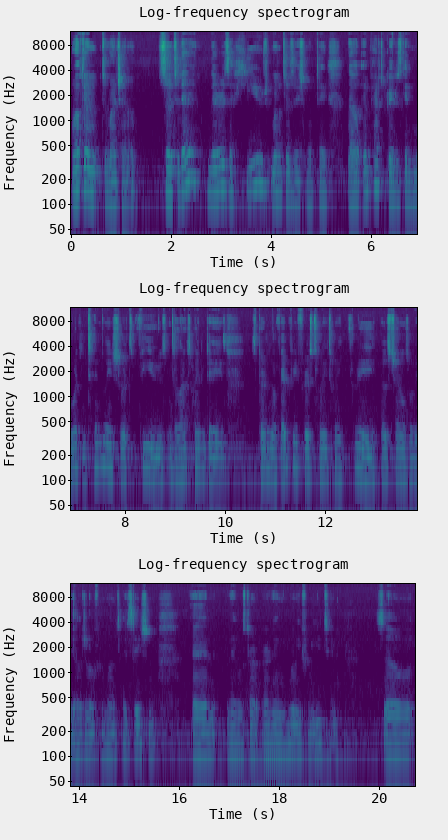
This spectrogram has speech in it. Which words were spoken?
Welcome to my channel. So today, there is a huge monetization update Now Impact impact is getting more than 10 million shorts views in the last 90 days. Starting on February 1st, 2023, those channels will be eligible for monetization, and they will start earning money from YouTube. So.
